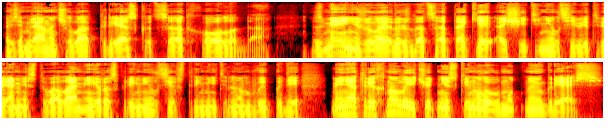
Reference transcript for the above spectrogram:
а земля начала трескаться от холода. Змей, не желая дождаться атаки, ощетинился ветвями стволами и распрямился в стремительном выпаде. Меня тряхнуло и чуть не скинуло в мутную грязь.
